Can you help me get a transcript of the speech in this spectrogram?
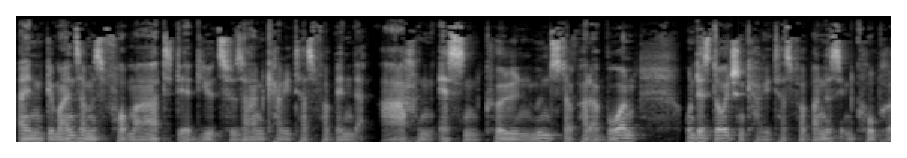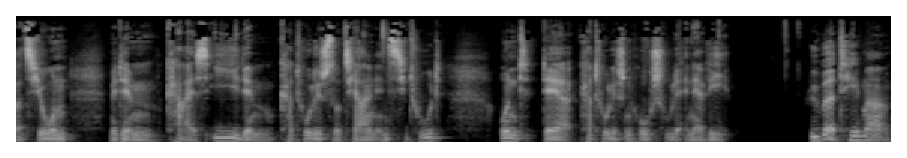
Ein gemeinsames Format der Diözesan Caritas Verbände Aachen, Essen, Köln, Münster, Paderborn und des Deutschen Caritas Verbandes in Kooperation mit dem KSI, dem Katholisch-Sozialen Institut und der Katholischen Hochschule NRW. Überthema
